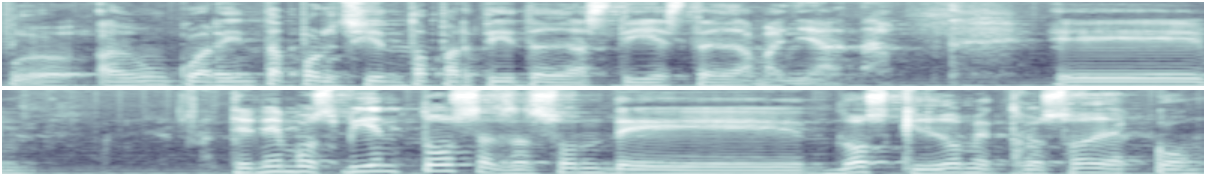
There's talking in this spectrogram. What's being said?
por a un 40% a partir de las 10 de la mañana. Eh, tenemos vientos a razón de 2 kilómetros hora con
